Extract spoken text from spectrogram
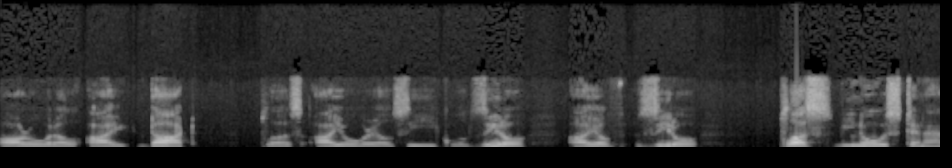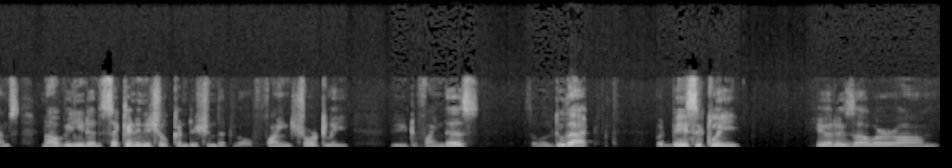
R over L I dot plus I over LC equals 0. I of 0 plus we know is 10 amps. Now we need a second initial condition that we'll find shortly. We need to find this. So we'll do that. But basically, here is our um,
